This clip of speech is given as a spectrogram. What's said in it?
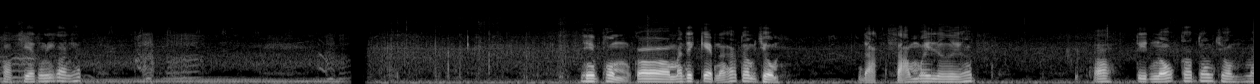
ขอเคลียร์ตรงนี้ก่อนครับ นี่ผมก็ไม่ได้เก็บนะครับท่านผู้ชม ดักซ้ำไว้เลยครับอ๋อติดนกครับท่านผู้ชม มา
